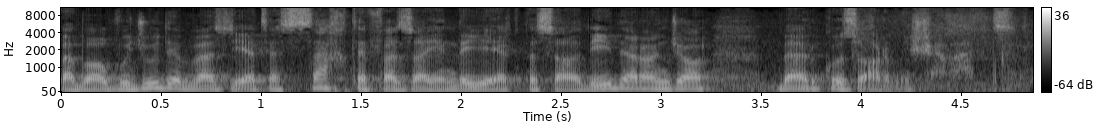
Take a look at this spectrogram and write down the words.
و با وجود وضعیت سخت فزاینده اقتصادی در آنجا برگزار می شود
